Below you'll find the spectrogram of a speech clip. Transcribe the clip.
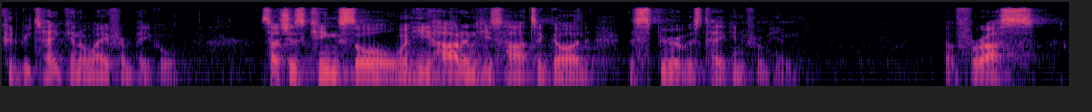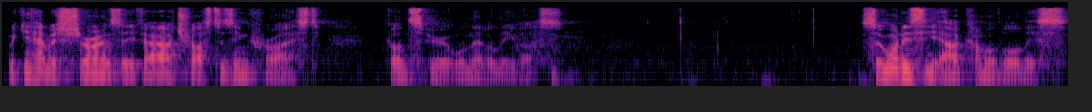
could be taken away from people, such as King Saul. When he hardened his heart to God, the Spirit was taken from him. But for us, we can have assurance that if our trust is in Christ, God's Spirit will never leave us. So, what is the outcome of all this?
